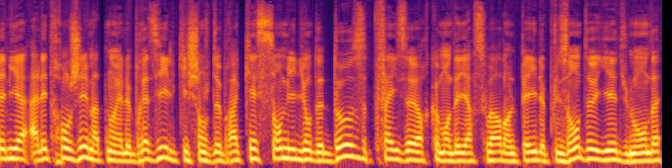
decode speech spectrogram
L'épidémie à l'étranger maintenant et le Brésil qui change de braquet 100 millions de doses Pfizer commandées hier soir dans le pays le plus endeuillé du monde.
